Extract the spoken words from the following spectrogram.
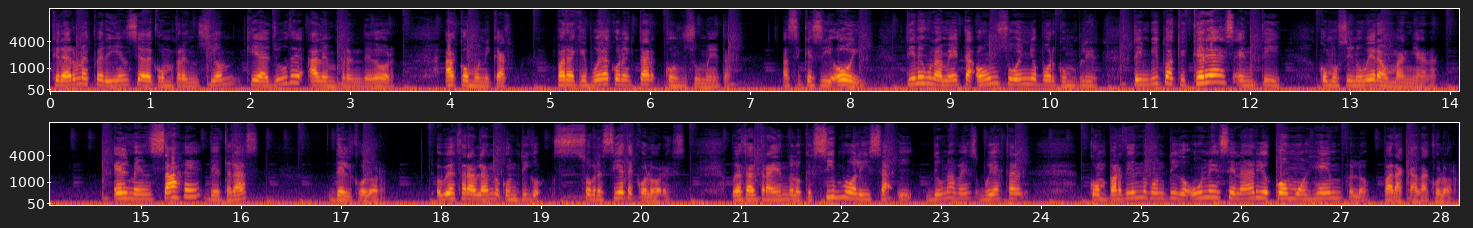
crear una experiencia de comprensión que ayude al emprendedor a comunicar para que pueda conectar con su meta. Así que si hoy tienes una meta o un sueño por cumplir, te invito a que creas en ti como si no hubiera un mañana. El mensaje detrás del color. Hoy voy a estar hablando contigo sobre siete colores. Voy a estar trayendo lo que simboliza y de una vez voy a estar compartiendo contigo un escenario como ejemplo para cada color.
